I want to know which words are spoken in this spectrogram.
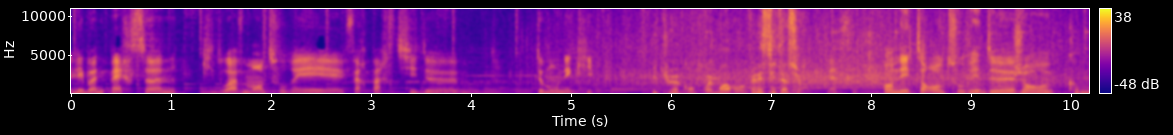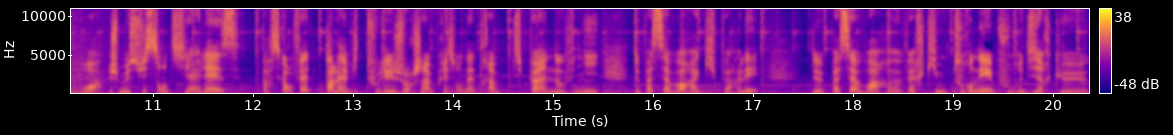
les bonnes personnes qui doivent m'entourer et faire partie de, de mon équipe. Et tu as compris, bravo, félicitations. Merci. En étant entourée de gens comme moi, je me suis sentie à l'aise parce qu'en fait, dans la vie de tous les jours, j'ai l'impression d'être un petit peu un ovni, de pas savoir à qui parler, de pas savoir euh, vers qui me tourner pour dire que,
